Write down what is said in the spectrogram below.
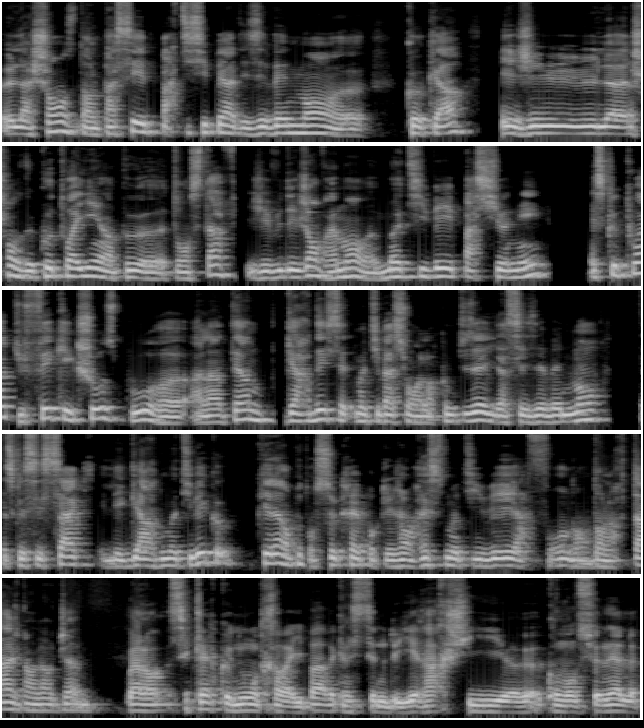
la chance dans le passé de participer à des événements euh, Coca et j'ai eu la chance de côtoyer un peu ton staff. J'ai vu des gens vraiment motivés, passionnés est-ce que toi, tu fais quelque chose pour, euh, à l'interne, garder cette motivation? Alors, comme tu disais, il y a ces événements. Est-ce que c'est ça qui les garde motivés? Quel est un peu ton secret pour que les gens restent motivés à fond dans, leur tâche, dans leur job? Bah alors, c'est clair que nous, on travaille pas avec un système de hiérarchie euh, conventionnel.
